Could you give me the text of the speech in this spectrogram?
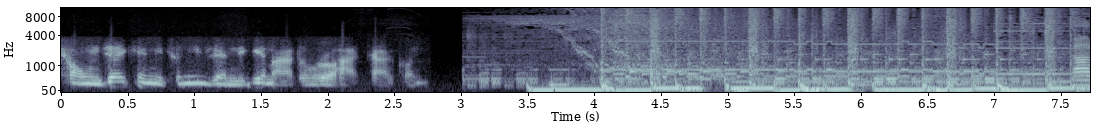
تا اونجایی که می‌تونیم زندگی مردم رو راحت تر کنیم. در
